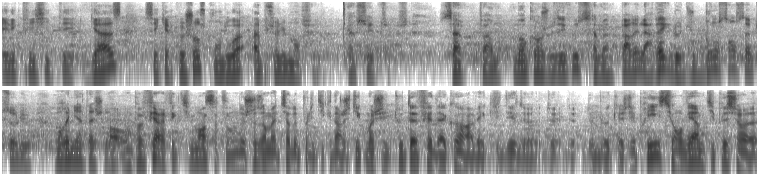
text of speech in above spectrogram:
électricité-gaz, c'est quelque chose qu'on doit absolument faire. Moi, quand je vous écoute, ça me paraît la règle du bon sens absolu. Aurélien Taché. On peut faire effectivement un certain nombre de choses en matière de politique énergétique. Moi, je suis tout à fait d'accord avec l'idée de, blocage des prix. Si on revient un petit peu sur euh,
